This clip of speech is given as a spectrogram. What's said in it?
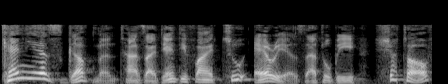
Kenya's government has identified two areas that will be shut off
